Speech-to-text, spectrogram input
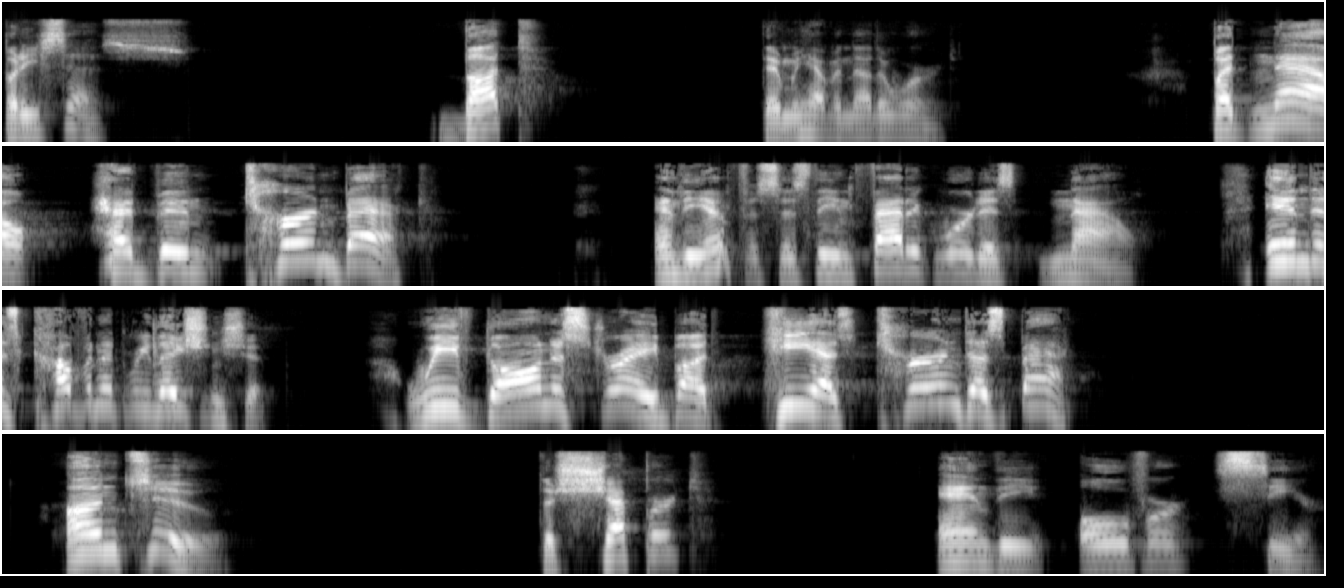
But he says, but, then we have another word. But now have been turned back. And the emphasis, the emphatic word is now. In this covenant relationship, we've gone astray, but he has turned us back unto the shepherd and the overseer.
